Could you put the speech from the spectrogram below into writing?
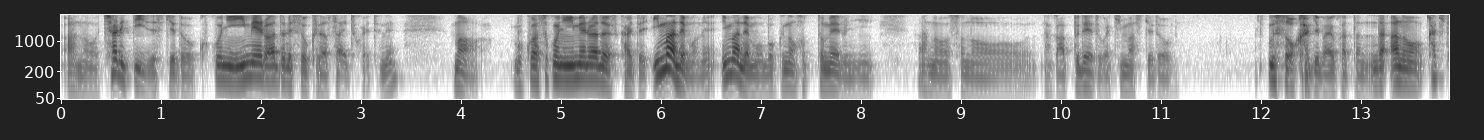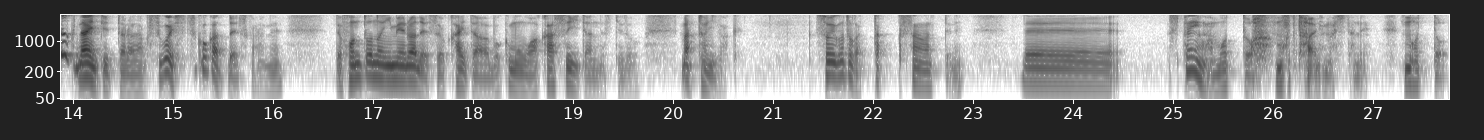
あのチャリティーですけどここに E メールアドレスをくださいとか言ってね。まあ僕はそこに E メールアドレス書いて今でもね今でも僕のホットメールにあのそのなんかアップデートが来ますけど嘘を書けばよかったんだ。あの書きたくないって言ったらなんかすごいしつこかったですからね。で本当の E メールアドレスを書いた僕も若すぎたんですけどまあとにかく。そういうことがたくさんあってね。でスペインはもっと もっとありましたね。もっと。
